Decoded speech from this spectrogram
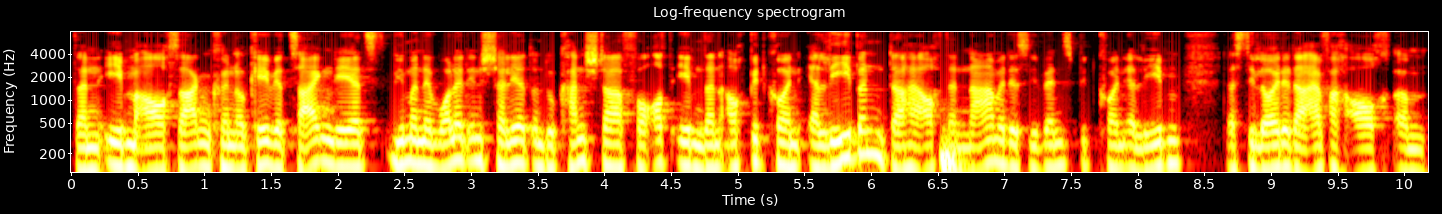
dann eben auch sagen können, okay, wir zeigen dir jetzt, wie man eine Wallet installiert und du kannst da vor Ort eben dann auch Bitcoin erleben, daher auch der Name des Events Bitcoin erleben, dass die Leute da einfach auch, ähm,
